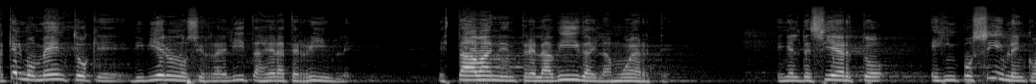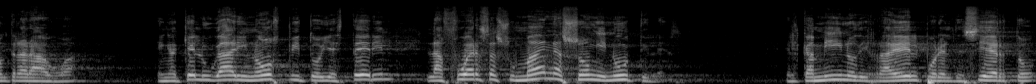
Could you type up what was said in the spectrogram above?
Aquel momento que vivieron los israelitas era terrible estaban entre la vida y la muerte. En el desierto es imposible encontrar agua. En aquel lugar inhóspito y estéril, las fuerzas humanas son inútiles. El camino de Israel por el desierto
